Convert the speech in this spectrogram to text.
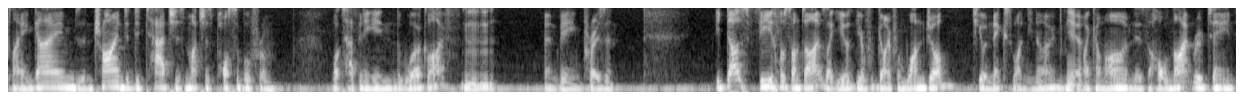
playing games and trying to detach as much as possible from what's happening in the work life Mm. and being present. It does feel sometimes like you're, you're going from one job to your next one, you know? Yeah. I come home, there's the whole night routine,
